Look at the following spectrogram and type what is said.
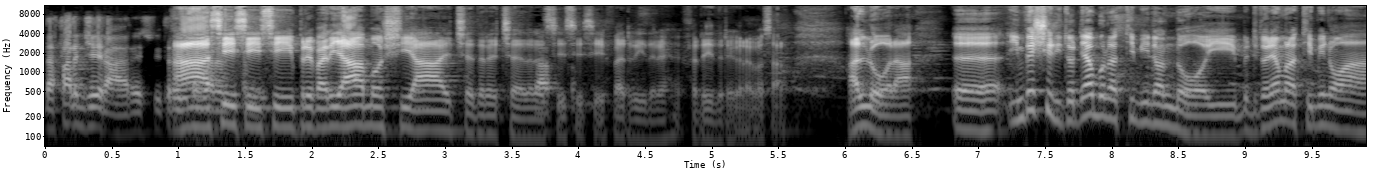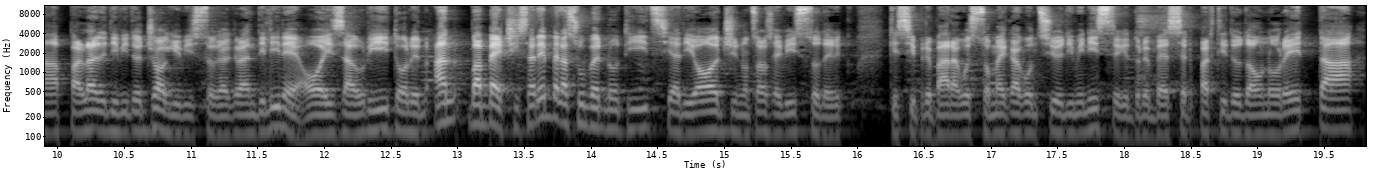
Da far girare sui tre Ah, sì, sì, sì, prepariamoci a eccetera, eccetera. Esatto. Sì, sì, sì, fa ridere, fa ridere quella cosa. Allora, eh, invece ritorniamo un attimino a noi, ritorniamo un attimino a parlare di videogiochi, visto che a grandi linee ho esaurito le... Ah, vabbè, ci sarebbe la super notizia di oggi, non so se hai visto del... che si prepara questo mega consiglio di ministri che dovrebbe essere partito da un'oretta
